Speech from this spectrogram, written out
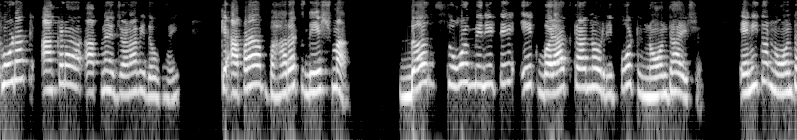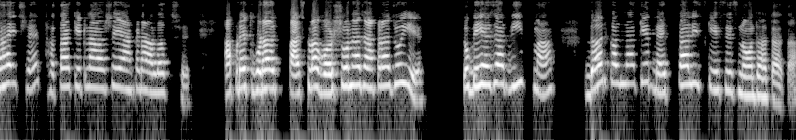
થોડાક આંકડા આપને જણાવી દઉં ભાઈ, કે આપણા ભારત દેશમાં દર સોળ મિનિટે એક બળાત્કારનો રિપોર્ટ નોંધાય છે. એની તો નોંધાય છે, થતા કેટલા હશે એ આંકડા અલગ છે. આપણે થોડા પાછલા વર્ષોના જ આંકડા જોઈએ, તો બે હજાર વીસમાં દર કલાકે બેતાલીસ કેસીસ નોંધાતા હતા.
